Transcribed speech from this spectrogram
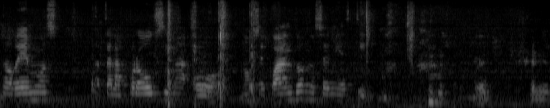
Nos vemos hasta la próxima o no sé cuándo, no sé mi bueno, genial.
